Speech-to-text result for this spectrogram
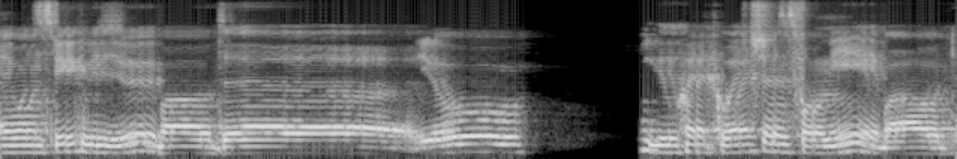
Uh, uh, I want to speak with you about uh, you. You had questions for me about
